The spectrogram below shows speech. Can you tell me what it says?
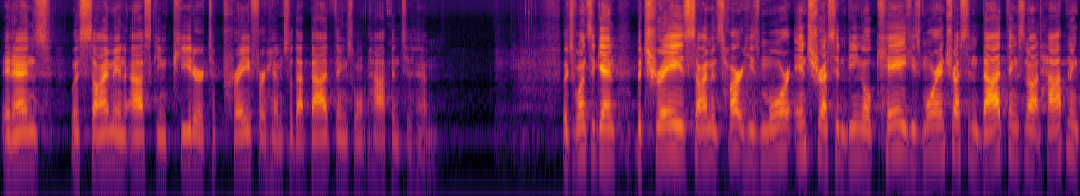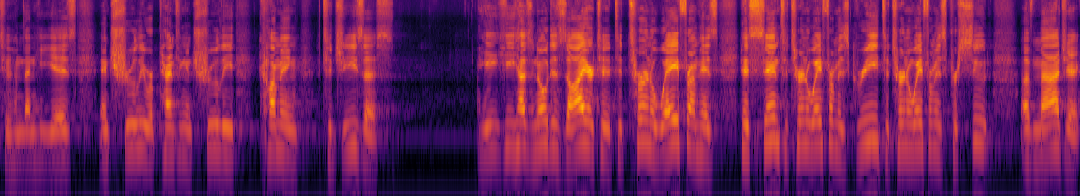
It ends with Simon asking Peter to pray for him so that bad things won't happen to him. Which once again betrays Simon's heart. He's more interested in being okay. He's more interested in bad things not happening to him than he is in truly repenting and truly coming to Jesus. He, he has no desire to, to turn away from his, his sin, to turn away from his greed, to turn away from his pursuit of magic.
